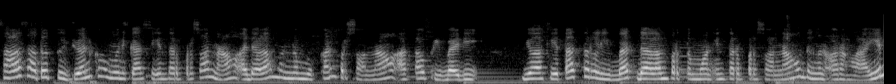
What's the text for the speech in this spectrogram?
Salah satu tujuan komunikasi interpersonal adalah menemukan personal atau pribadi. Bila kita terlibat dalam pertemuan interpersonal dengan orang lain,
